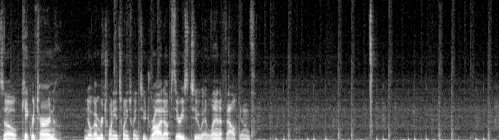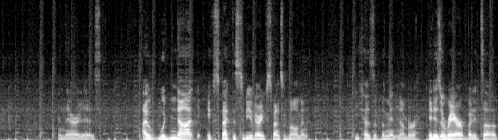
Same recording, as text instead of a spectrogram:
So kick return, November 20th, 2022. Draw it up, Series 2, Atlanta Falcons. And there it is. I would not expect this to be a very expensive moment because of the mint number. It is a rare, but it's a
